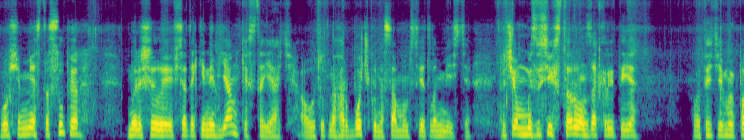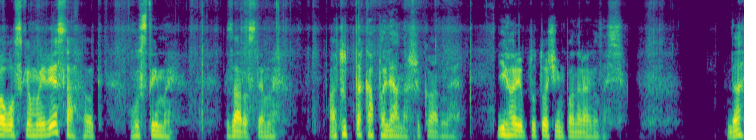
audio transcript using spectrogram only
В общем, место супер. Мы решили все-таки не в ямке стоять, а вот тут на горбочку на самом светлом месте. Причем мы с усіх сторон закрытые вот этими полосками леса, вот густыми зарослями. А тут такая поляна шикарная. Игорю тут очень понравилось. Да?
